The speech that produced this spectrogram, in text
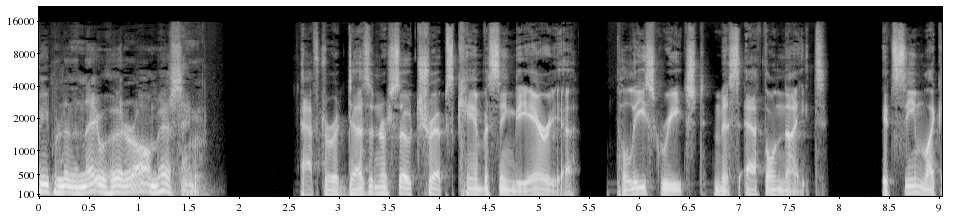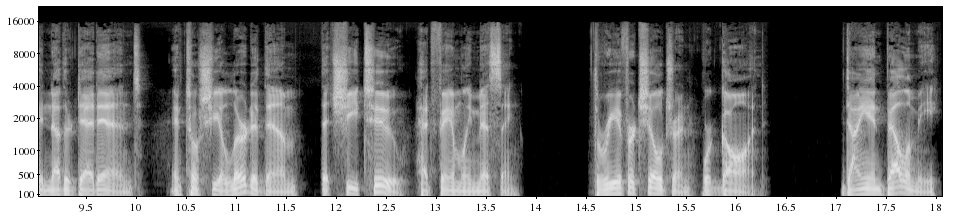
people in the neighborhood are all missing. After a dozen or so trips canvassing the area, police reached Miss Ethel Knight. It seemed like another dead end until she alerted them that she too had family missing. Three of her children were gone. Diane Bellamy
